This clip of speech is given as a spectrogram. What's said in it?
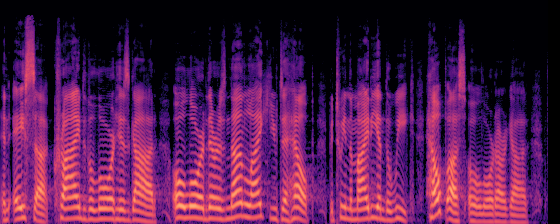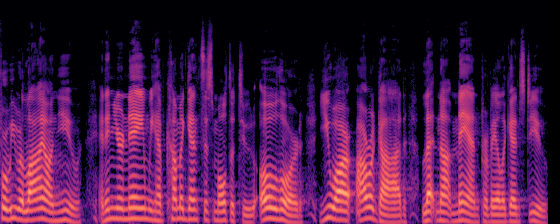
And Asa cried to the Lord his God, O Lord, there is none like you to help between the mighty and the weak. Help us, O Lord our God, for we rely on you. And in your name we have come against this multitude. O Lord, you are our God. Let not man prevail against you.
